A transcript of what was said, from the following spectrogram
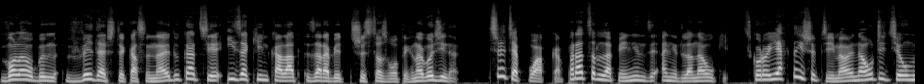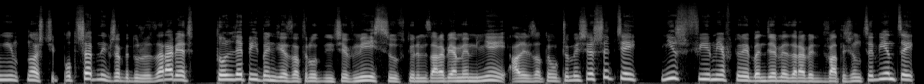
Wolałbym wydać te kasy na edukację i za kilka lat zarabiać 300 zł na godzinę. Trzecia pułapka. Praca dla pieniędzy, a nie dla nauki. Skoro jak najszybciej mamy nauczyć się umiejętności potrzebnych, żeby dużo zarabiać, to lepiej będzie zatrudnić się w miejscu, w którym zarabiamy mniej, ale za to uczymy się szybciej, niż w firmie, w której będziemy zarabiać 2000 więcej,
